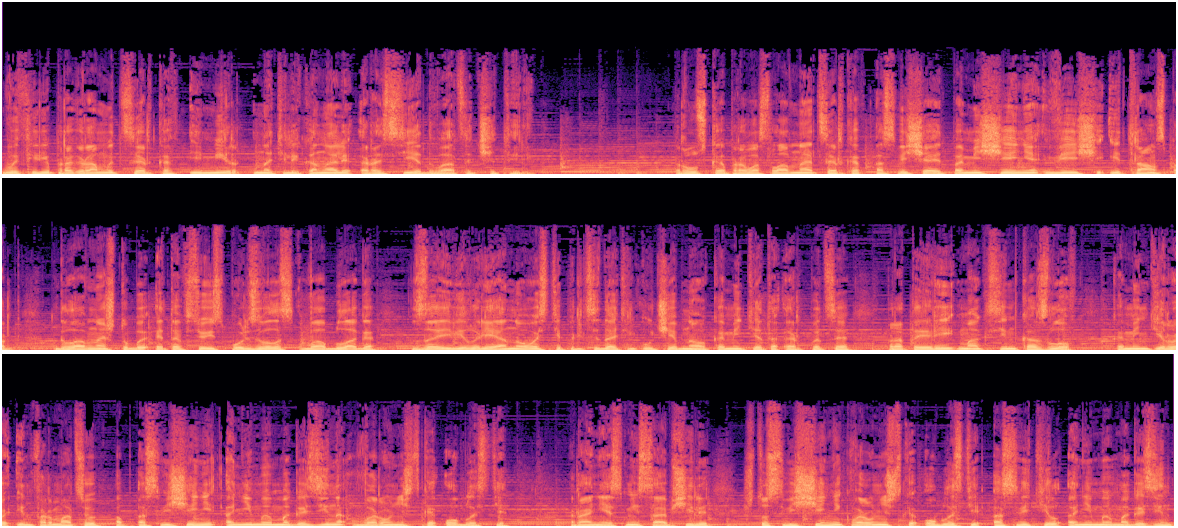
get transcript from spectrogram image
в эфире программы «Церковь и мир» на телеканале «Россия-24». Русская православная церковь освещает помещения, вещи и транспорт. Главное, чтобы это все использовалось во благо, заявил РИА Новости председатель учебного комитета РПЦ протеерей Максим Козлов, комментируя информацию об освещении аниме-магазина в Воронежской области. Ранее СМИ сообщили, что священник Воронежской области осветил аниме-магазин,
